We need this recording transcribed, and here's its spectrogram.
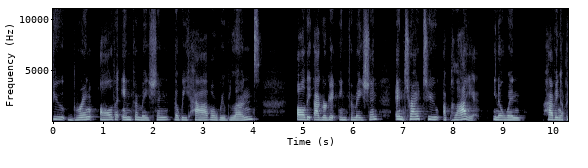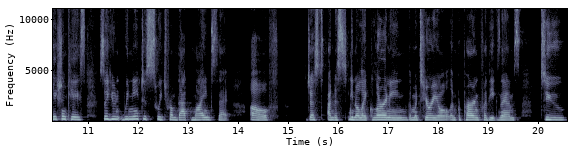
to bring all the information that we have or we've learned, all the aggregate information, and try to apply it you know, when having a patient case. So you we need to switch from that mindset of just under, you know, like learning the material and preparing for the exams to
